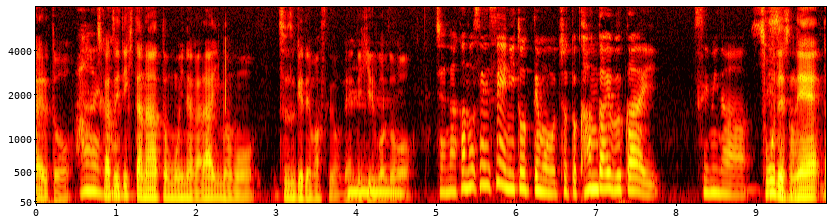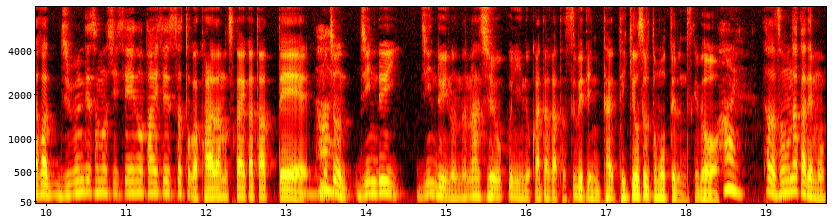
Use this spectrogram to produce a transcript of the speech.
えると、はい近づいてきたなと思いながら、今も続けてますけどね、うんできることを。じゃあ中野先生にとってもちょっと感慨深いセミナーそうです。ね。だから自分でその姿勢の大切さとか体の使い方って、はいもちろん人類、人類の70億人の方々全てにた適用すると思ってるんですけど、はい。ただその中でも、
